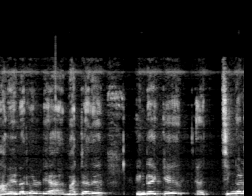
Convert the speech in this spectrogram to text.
ஆகவே இவர்களுடைய மற்றது இன்றைக்கு சிங்கள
